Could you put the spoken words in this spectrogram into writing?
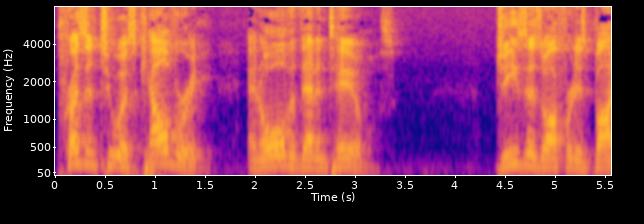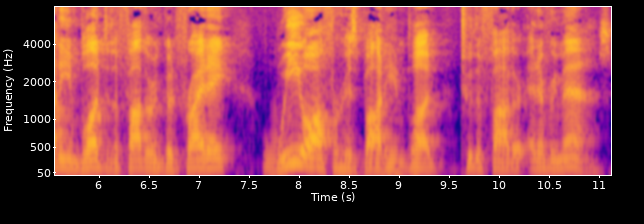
present to us Calvary and all that that entails. Jesus offered his body and blood to the Father on Good Friday. We offer his body and blood to the Father at every Mass.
